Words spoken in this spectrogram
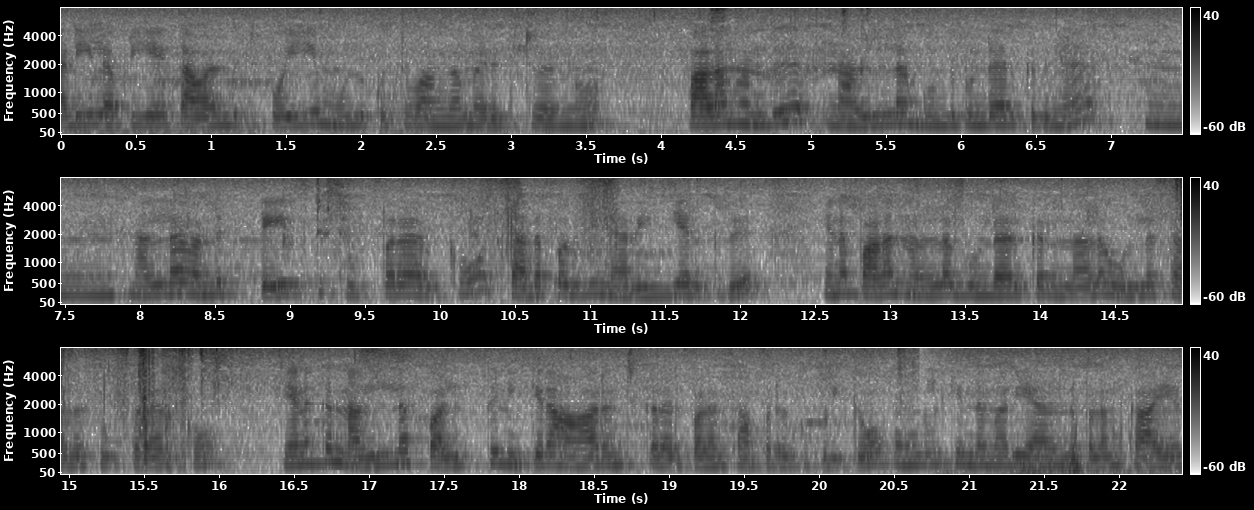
அடியில் அப்படியே தவழ்ந்துட்டு போய் முள் குத்து வாங்காமல் எடுத்துகிட்டு வரணும். பழம் வந்து நல்லா குண்டு குண்டாக இருக்குதுங்க. நல்லா வந்து டேஸ்ட்டு சூப்பராக இருக்கும். சதப்பகுதி நிறைய இருக்குது. ஏன்னா பழம் நல்லா குண்டாக இருக்கிறதுனால உள்ள சதை சூப்பராக இருக்கும். எனக்கு நல்லா பழுத்து நிற்கிற ஆரஞ்சு கலர் பழம் சாப்பிட்றதுக்கு பிடிக்கும். உங்களுக்கு இந்த மாதிரி இறந்த பழம் காயாக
